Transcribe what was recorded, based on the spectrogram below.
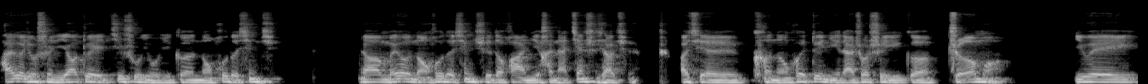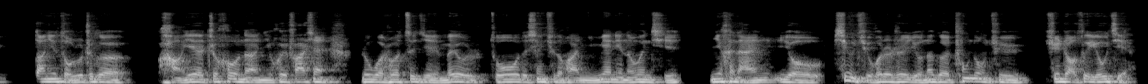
还有一个就是你要对技术有一个浓厚的兴趣。然后没有浓厚的兴趣的话，你很难坚持下去，而且可能会对你来说是一个折磨。因为当你走入这个行业之后呢，你会发现，如果说自己没有足够的兴趣的话，你面临的问题，你很难有兴趣或者是有那个冲动去寻找最优解。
